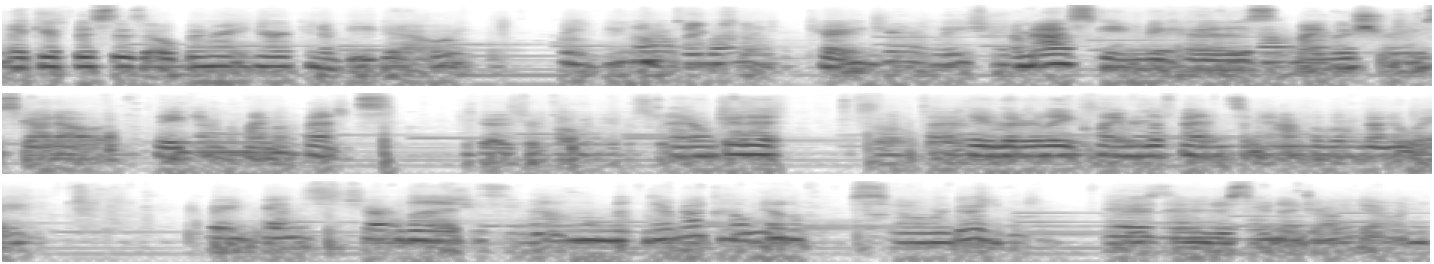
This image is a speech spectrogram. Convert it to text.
Like if this is open right here, can a bee get out? Wait, you I don't have think so. Okay. I'm asking because my mooshrooms got out. They can climb a fence. You guys are probably need to switch. I don't get it. So, They literally climbed the fence and half of them got away. Wait, Vince, check. But um, they're back home now, so we're good. I guess I'm just gonna drop down.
